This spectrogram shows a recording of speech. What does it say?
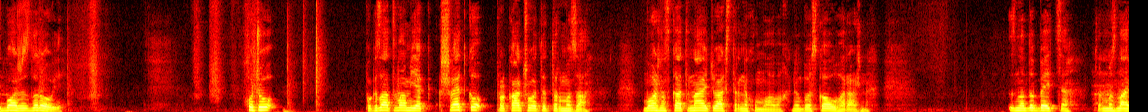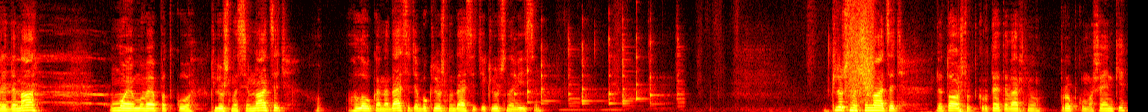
Боже здоров'я. Хочу показати вам, як швидко прокачувати тормоза. Можна сказати, навіть у екстрених умовах, не обов'язково у гаражних. Знадобиться тормозна рідина. У моєму випадку ключ на 17, головка на 10 або ключ на 10 і ключ на 8. Ключ на 17 для того, щоб відкрутити верхню пробку машинки.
